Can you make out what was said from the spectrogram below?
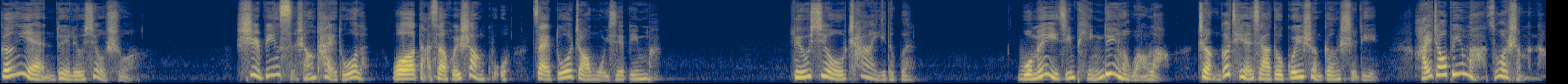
耿弇对刘秀说：“士兵死伤太多了，我打算回上古，再多招募一些兵马。”刘秀诧异的问：“我们已经平定了王朗。”整个天下都归顺更始帝，还招兵马做什么呢？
